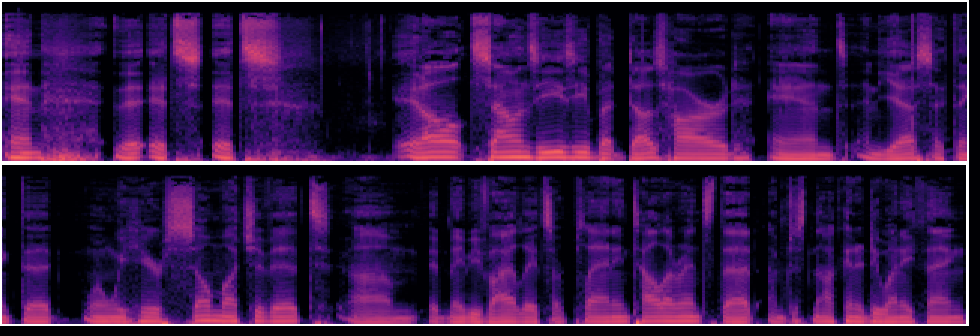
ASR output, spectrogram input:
And it's it's it all sounds easy but does hard and and yes i think that when we hear so much of it um, it maybe violates our planning tolerance that i'm just not going to do anything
